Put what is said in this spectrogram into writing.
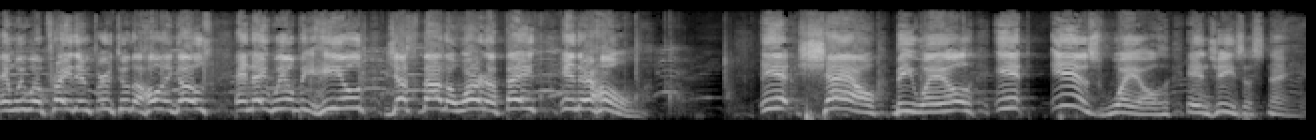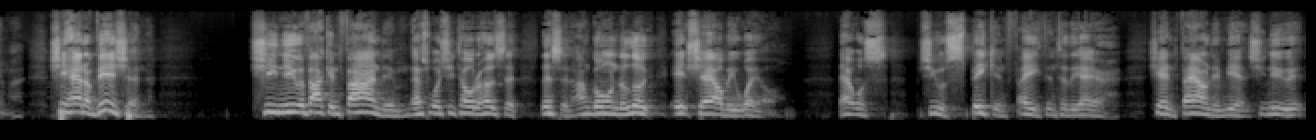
and we will pray them through to the Holy Ghost and they will be healed just by the word of faith in their home. It shall be well. It is well in Jesus' name. She had a vision. She knew if I can find him, that's what she told her husband. Listen, I'm going to look. It shall be well. That was, she was speaking faith into the air. She hadn't found him yet. She knew it,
